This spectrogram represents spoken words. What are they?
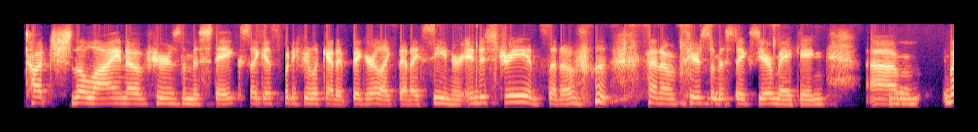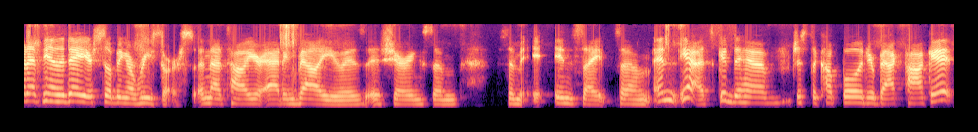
touch the line of here's the mistakes, I guess. But if you look at it bigger, like that I see in your industry instead of kind of here's the mistakes you're making. Um, mm-hmm. But at the end of the day, you're still being a resource, and that's how you're adding value is is sharing some some insights. Um, and yeah, it's good to have just a couple in your back pocket,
